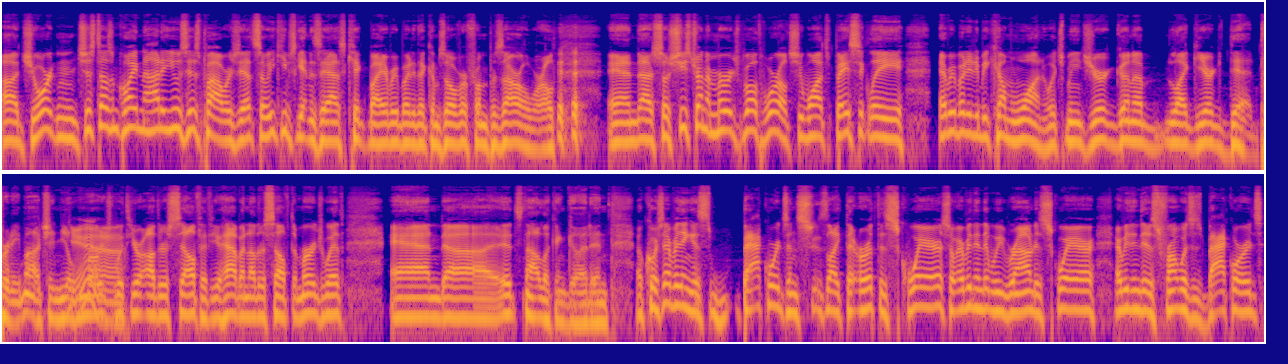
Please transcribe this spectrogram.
uh, Jordan just doesn't quite know how to use his powers yet, so he keeps getting his ass kicked by everybody that comes over from Bizarro World. and uh, so she's trying to merge both worlds. She wants basically everybody to become one, which means you're gonna like you're dead pretty much, and you'll Yeah. merge with your other self if you have another self to merge with. And uh, it's not looking good. And of course, everything is backwards, and it's like the Earth is square, so everything that we round is square. Everything that is frontwards is backwards.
